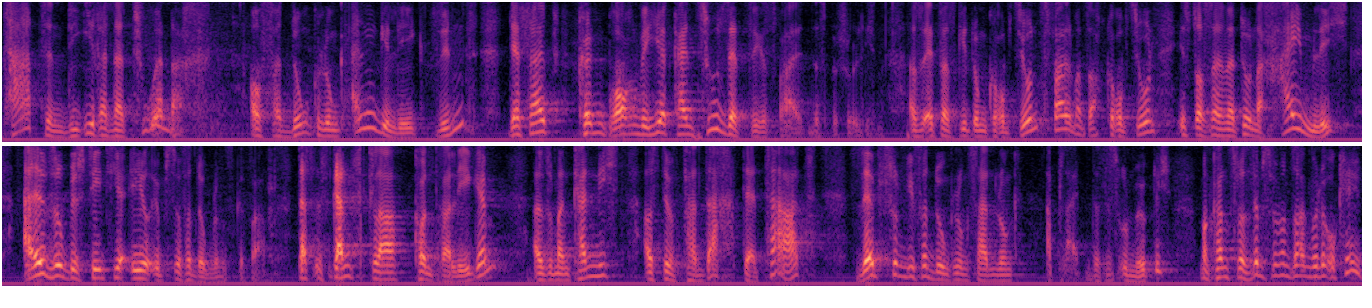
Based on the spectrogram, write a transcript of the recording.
Taten, die ihrer Natur nach auf Verdunkelung angelegt sind. Deshalb können, brauchen wir hier kein zusätzliches Verhalten des Beschuldigten. Also etwas geht um Korruptionsfall. Man sagt, Korruption ist doch seiner Natur nach heimlich. Also besteht hier eo ipso Verdunkelungsgefahr. Das ist ganz klar contra legem. Also man kann nicht aus dem Verdacht der Tat selbst schon die Verdunklungshandlung ableiten. Das ist unmöglich. Man kann zwar, selbst wenn man sagen würde, okay,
